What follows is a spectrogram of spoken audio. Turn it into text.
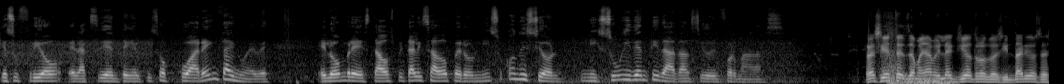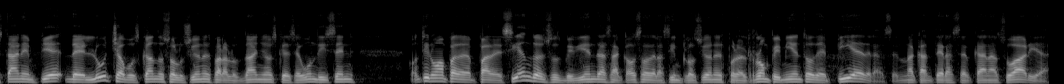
que sufrió el accidente en el piso 49. El hombre está hospitalizado, pero ni su condición ni su identidad han sido informadas. Residentes de Miami Lakes y otros vecindarios están en pie de lucha buscando soluciones para los daños que, según dicen, continúan padeciendo en sus viviendas a causa de las implosiones por el rompimiento de piedras en una cantera cercana a su área.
